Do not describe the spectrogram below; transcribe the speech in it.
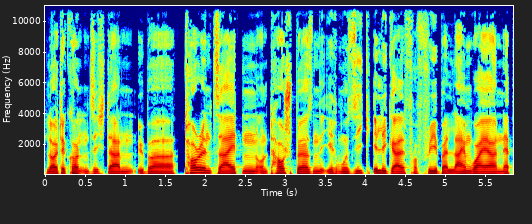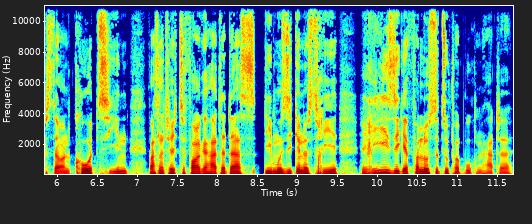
Leute konnten sich dann über Torrent-Seiten und Tauschbörsen ihre Musik illegal for free bei LimeWire, Napster und Co. ziehen, was natürlich zur Folge hatte, dass die Musikindustrie riesige Verluste zu verbuchen hatte.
